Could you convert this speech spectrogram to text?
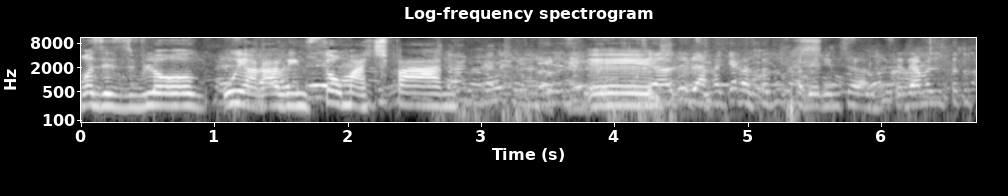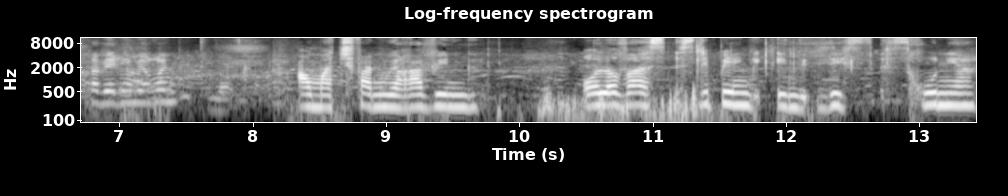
Raz's vlog, we are having so much fun. Uh, how much fun we are having. All of us sleeping in this schunia.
